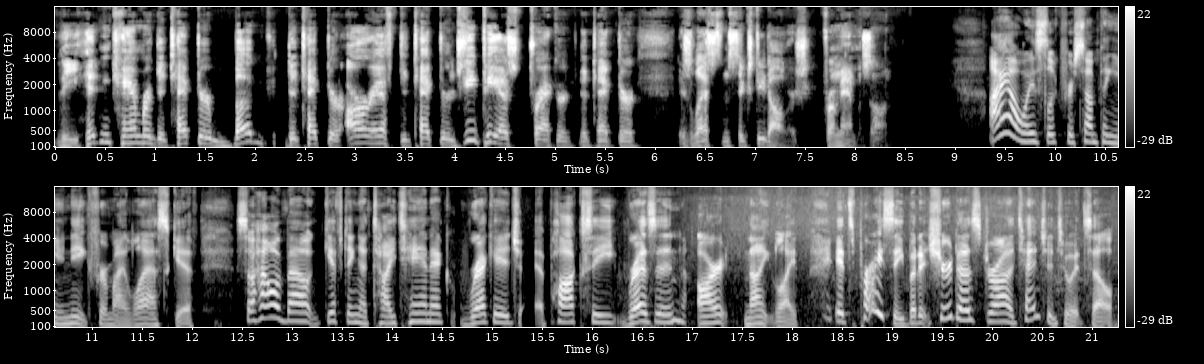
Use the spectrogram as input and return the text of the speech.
The hidden camera detector, bug detector, RF detector, GPS tracker detector is less than $60 from Amazon. I always look for something unique for my last gift. So, how about gifting a Titanic wreckage, epoxy, resin, art nightlight? It's pricey, but it sure does draw attention to itself,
